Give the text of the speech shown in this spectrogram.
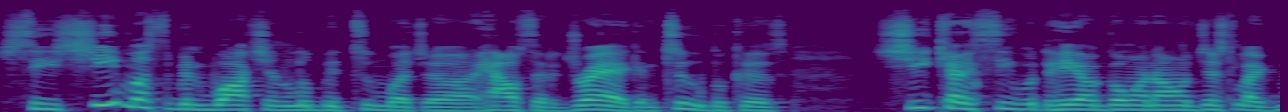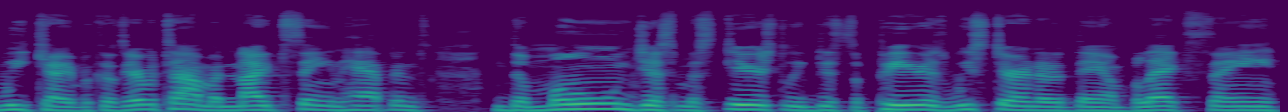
See, she must have been watching a little bit too much uh, House of the Dragon too, because she can't see what the hell going on just like we can. Because every time a night scene happens, the moon just mysteriously disappears. We staring at a damn black scene.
